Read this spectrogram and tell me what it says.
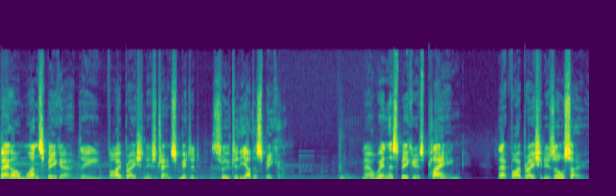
bang on one speaker, the vibration is transmitted through to the other speaker. Now when the speaker is playing, that vibration is also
